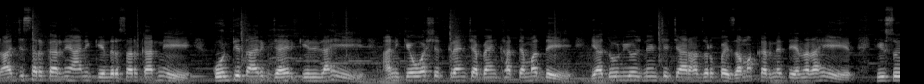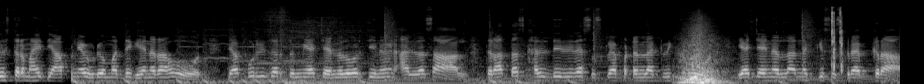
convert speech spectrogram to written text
राज्य सरकारने आणि केंद्र सरकारने कोणती तारीख जाहीर केलेली आहे आणि केव्हा शेतकऱ्यांच्या बँक खात्यामध्ये या दोन योजनेचे चार हजार रुपये जमा करण्यात येणार आहेत? ही सविस्तर माहिती आपण या व्हिडिओमध्ये घेणार आहोत. त्यापूर्वी जर तुम्ही या चॅनलवरती नवीन आलेला असाल तर आताच खाली दिलेल्या सबस्क्राईब बटनला क्लिक करून या चॅनलला नक्की सबस्क्राईब करा.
